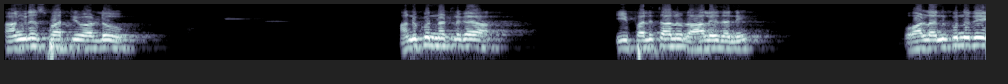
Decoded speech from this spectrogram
కాంగ్రెస్ పార్టీ వాళ్ళు అనుకున్నట్లుగా ఈ ఫలితాలు రాలేదని వాళ్ళు అనుకున్నది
